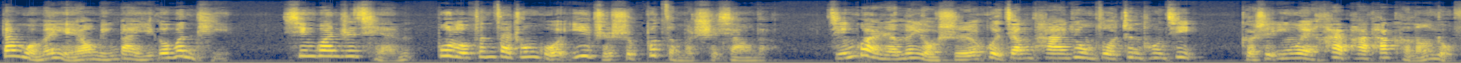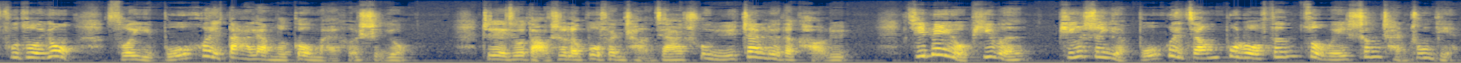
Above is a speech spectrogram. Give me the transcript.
但我们也要明白一个问题：新冠之前，布洛芬在中国一直是不怎么吃香的。尽管人们有时会将它用作镇痛剂，可是因为害怕它可能有副作用，所以不会大量的购买和使用。这也就导致了部分厂家出于战略的考虑，即便有批文，平时也不会将布洛芬作为生产重点。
